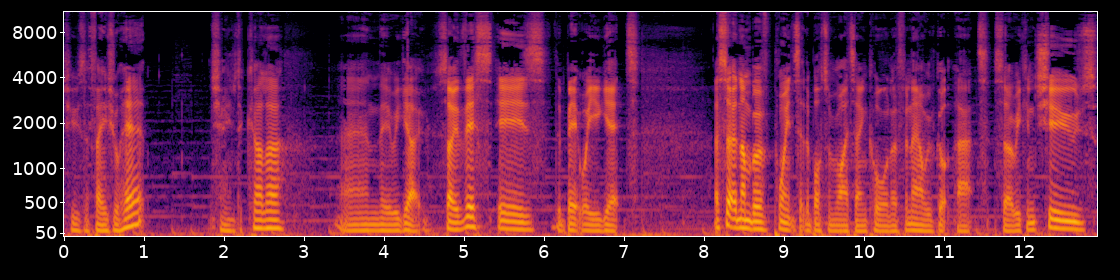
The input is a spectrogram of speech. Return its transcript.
Choose the facial hair change the color and there we go. So this is the bit where you get a certain number of points at the bottom right hand corner. For now we've got that. So we can choose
